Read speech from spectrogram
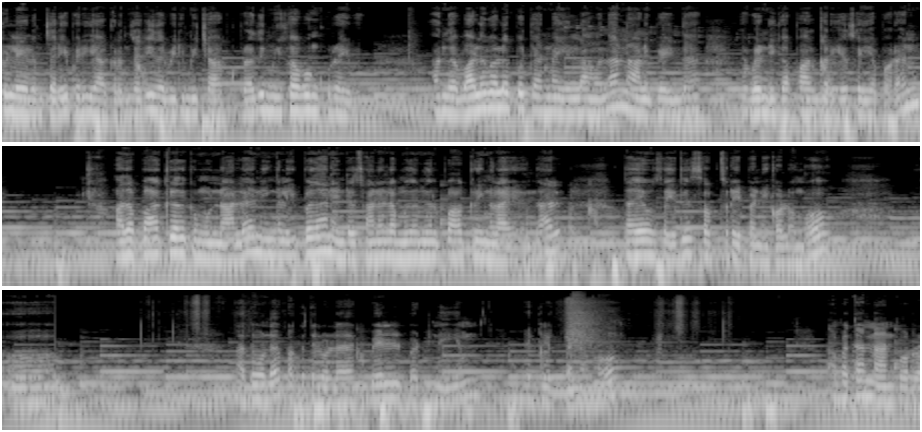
பிள்ளைகளும் சரி பெரியாக்களும் சரி இதை விரும்பி சாப்பிட்றது மிகவும் குறைவு. அந்த வலுவழுப்பு தன்மை இல்லாமல் தான் நான் இப்போ இந்த வெண்டிக்காய் பால் கறியை செய்ய போகிறேன் அதை பார்க்குறதுக்கு முன்னால் நீங்கள் இப்போ தான் இந்த சேனலை முதல் முதல் பார்க்குறீங்களா இருந்தால் தயவு செய்து சப்ஸ்கிரைப் பண்ணிக்கொள்ளுங்க. அதோட பக்கத்தில் உள்ள பெல் பட்டனையும் கிளிக் பண்ணுங்க. அப்போ தான் நான் போடுற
